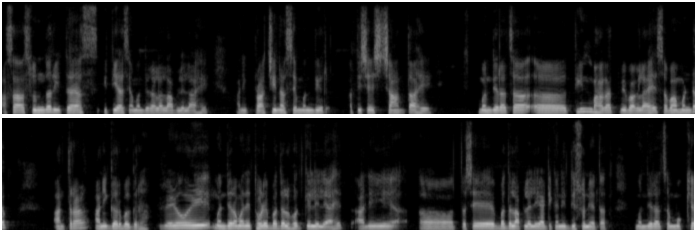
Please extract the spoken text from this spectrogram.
असा सुंदर इतिहास इतिहास या मंदिराला लाभलेला आहे. आणि प्राचीन असे मंदिर अतिशय शांत आहे. मंदिराचा तीन भागात विभागला आहे. सभामंडप अंतराळ आणि गर्भगृह. वेळोवेळी मंदिरामध्ये थोडे बदल होत गेलेले आहेत. आणि तसे बदल आपल्याला या ठिकाणी दिसून येतात. मंदिराचं मुख्य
